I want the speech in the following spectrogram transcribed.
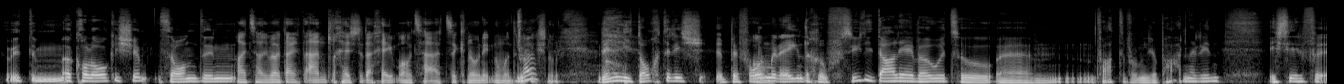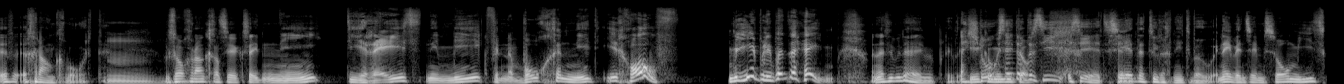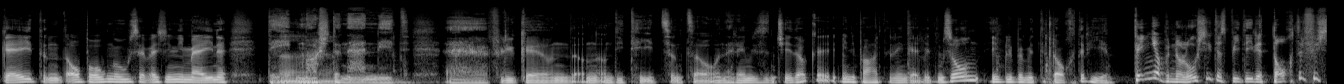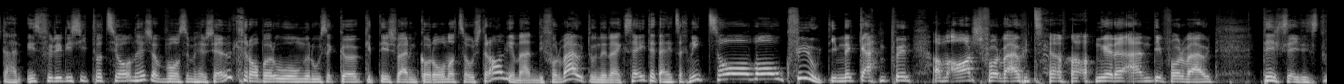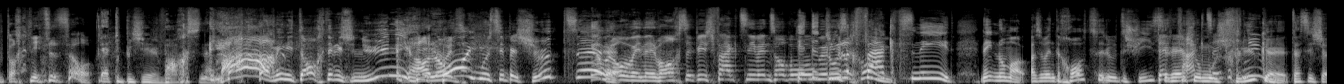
mit dem ökologischen, sondern Ah, Jetzt habe ich mir gedacht, endlich hast du den Kind mal zu Herzen genommen, nicht nur drüber Ja. geschnurrt. Nein, meine Tochter ist, äh, bevor Oh. wir eigentlich auf Süditalien wollen, zu ähm, Vater von meiner Partnerin, ist sie äh, krank geworden. Und so krank, dass sie gesagt hat, nee, die Reise nimmt mich für eine Woche nicht in Kauf. Wir bleiben daheim. Und dann sind wir daheim geblieben. Hast Ich du gesagt oder sie, sie hat Sie hat natürlich nicht wollen. Nein, wenn es ihm so mies geht und oben unten raus, weisst du, was ich meine, dann machst du dann auch nicht, äh, fliegen und, und, und in die Hitze und so. Und dann haben wir uns entschieden, okay, meine Partnerin geht mit dem Sohn, ich bleibe mit der Tochter hier. Finde ich aber noch lustig, dass bei deiner Tochter Verständnis für ihre Situation hast, wo es dem Herrn Schelker aber rausgegangen ist während Corona zu Australien, am Ende vor Welt. Und er hat gesagt, hat, er hat sich nicht so wohl gefühlt in einem Camper am Arsch vor Welt, am anderen Ende vor Welt. Der hat gesagt, das tut doch nicht so. Ja, du bist ein Erwachsener. Mann, meine Tochter ist neun, hallo, ich muss sie beschützen. Ja, aber auch wenn du erwachsen bist, fängt es nicht, wenn es oben Ja, natürlich rauskommt. fängt's nicht. Nein, nochmal, also wenn der Kotzer und der Scheisser Dann hast und musst fliegen, das ist,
